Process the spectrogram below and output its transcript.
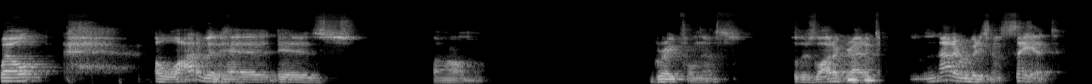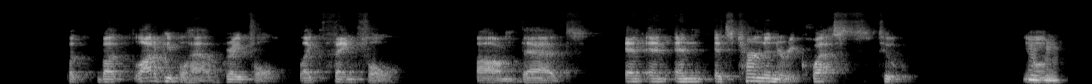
Well, a lot of it ha- is um, gratefulness. So there's a lot of gratitude. Not everybody's going to say it, but but a lot of people have grateful, like thankful um, that, and and and it's turned into requests too. You know, Mhm.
